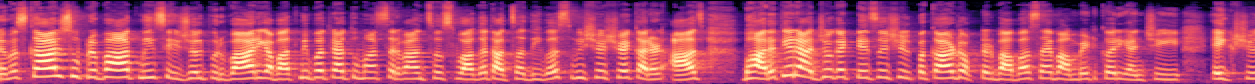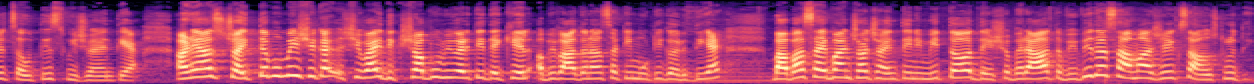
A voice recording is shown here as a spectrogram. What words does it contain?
नमस्कार सुप्रभात. मी सेजल पुरवार. या बातमीपत्रात तुम्हा सर्वांचं स्वागत. आजचा दिवस विशेष आहे कारण आज भारतीय राज्यघटनेचे शिल्पकार डॉक्टर बाबासाहेब आंबेडकर यांची एकशे चौतीसवी जयंती आहे. आणि आज चैत्यभूमी शिवाय दीक्षाभूमीवरती देखील अभिवादनासाठी मोठी गर्दी आहे. बाबासाहेबांच्या जयंतीनिमित्त देशभरात विविध सामाजिक सांस्कृतिक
